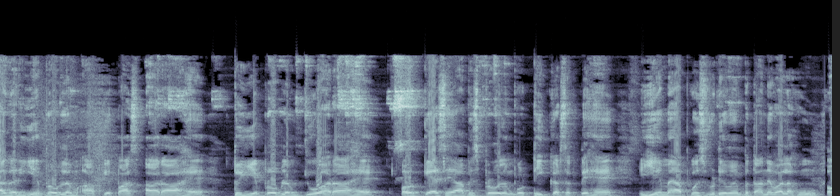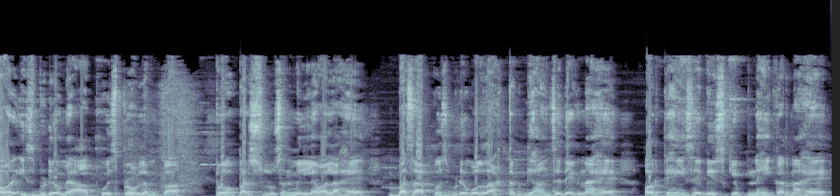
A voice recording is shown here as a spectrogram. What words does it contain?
अगर ये प्रॉब्लम आपके पास आ रहा है तो ये प्रॉब्लम क्यों आ रहा है और कैसे आप इस प्रॉब्लम को ठीक कर सकते हैं, ये मैं आपको इस वीडियो में बताने वाला हूँ। और इस वीडियो में आपको इस प्रॉब्लम का प्रॉपर सोल्यूशन मिलने वाला है। बस आपको इस वीडियो को लास्ट तक ध्यान से देखना है और कहीं से भी स्किप नहीं करना है।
